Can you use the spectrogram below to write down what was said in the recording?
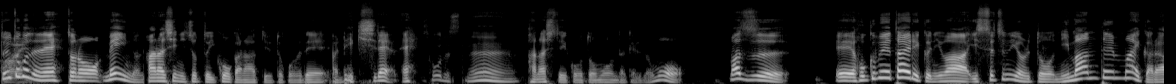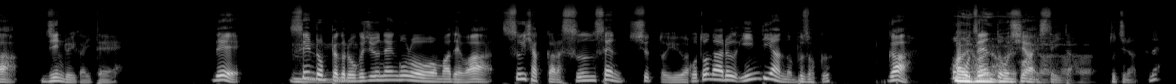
というところでね、そのメインの話にちょっと行こうかなというところで、やっぱ歴史だよね。そうですね。話していこうと思うんだけれども、まず、えー北米大陸には一説によると2万年前から人類がいて、で、うん1660年頃までは数百から数千種という異なるインディアンの部族がほぼ全土を支配していたはいはいはい土地なんだよね。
